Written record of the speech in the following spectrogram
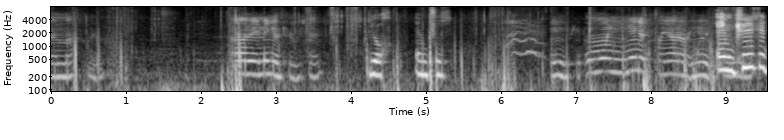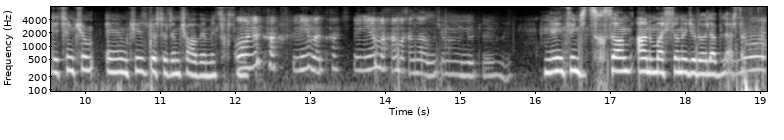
ben bakmıyorum. AVM götürmüşsün. Yox, M200. O yine kayar M200 idi çünki M200 götürdüm ki AVM çıxsın. Onu kaç deneyim ben kaç deneyim ama hama kalmışım onu götürme. Yəni çünki çıxsan animasiyona görə ölə bilərsən. Yok.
